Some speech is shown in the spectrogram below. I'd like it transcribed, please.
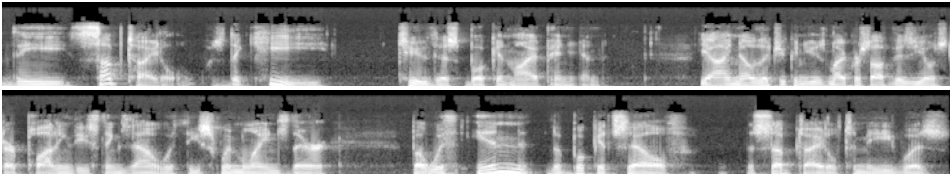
the subtitle was the key to this book, in my opinion. Yeah, I know that you can use Microsoft Visio and start plotting these things out with these swim lanes there, but within the book itself, the subtitle to me was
